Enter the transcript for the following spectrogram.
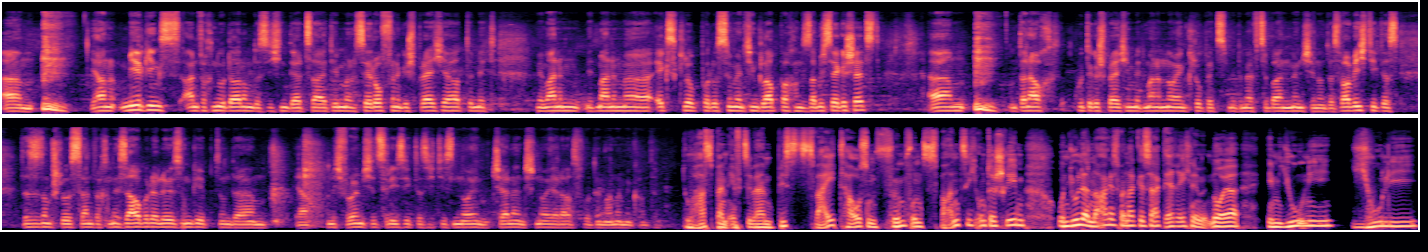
ähm, ja, mir ging es einfach nur darum, dass ich in der Zeit immer sehr offene Gespräche hatte mit, mit meinem, mit meinem äh, Ex-Club Borussia Mönchengladbach und das habe ich sehr geschätzt. Ähm, und dann auch gute Gespräche mit meinem neuen Club, jetzt mit dem FC Bayern München. Und das war wichtig, dass, dass es am Schluss einfach eine saubere Lösung gibt. Und, ähm, ja, und ich freue mich jetzt riesig, dass ich diesen neuen Challenge, neue Herausforderung annehmen konnte. Du hast beim FC Bayern bis 2025 unterschrieben und Julian Nagelsmann hat gesagt, er rechnet mit Neuer im Juni, Juli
